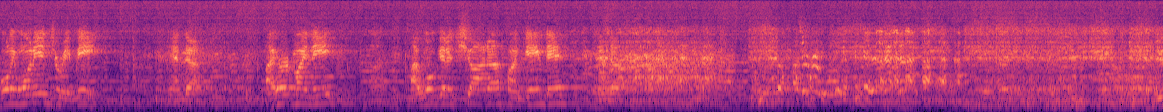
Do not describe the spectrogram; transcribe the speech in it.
Only one injury, me. And uh, I hurt my knee. I won't get it shot up on game day. And uh, You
